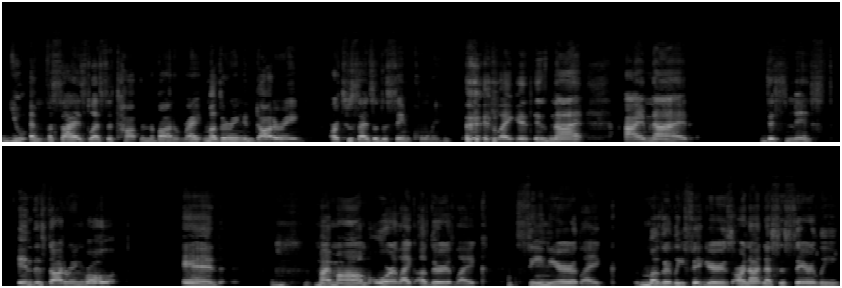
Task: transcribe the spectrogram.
you emphasize less the top and the bottom, right? Mothering and daughtering are two sides of the same coin. like it is not, I'm not dismissed in this daughtering role. And my mom or like other like senior like motherly figures are not necessarily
